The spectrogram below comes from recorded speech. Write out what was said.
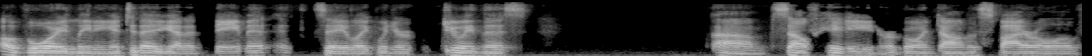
avoid leaning into that. You got to name it and say, like, when you're doing this um, self hate or going down the spiral of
